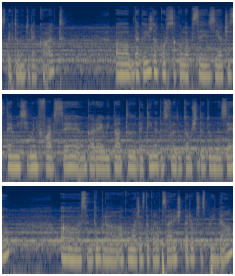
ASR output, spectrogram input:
aspectul întunecat. Uh, dacă ești de acord să colapsezi aceste misiuni false în care ai uitat de tine, de sufletul tău și de Dumnezeu, se întâmplă acum această colapsare și te rog să spui da.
